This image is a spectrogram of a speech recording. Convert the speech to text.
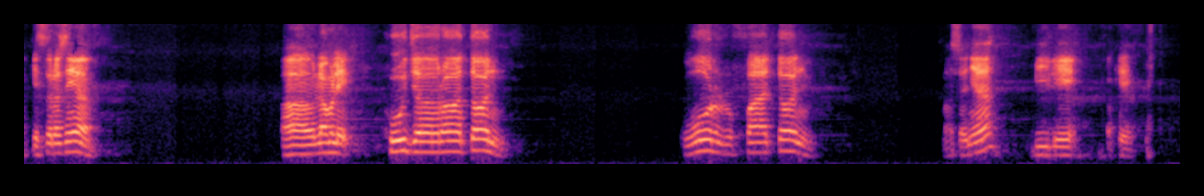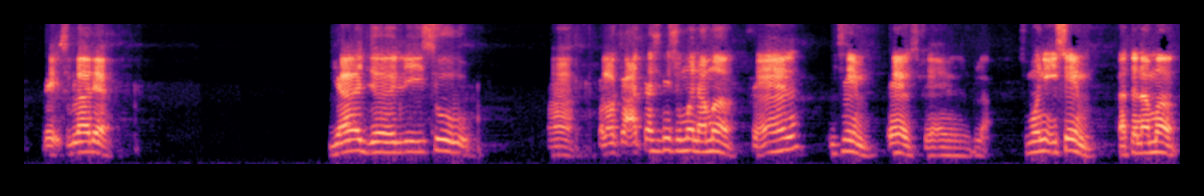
Okay, seterusnya. Uh, ulang balik. Hujaratun. Ghurfatun. Maksudnya bilik. Okay. Baik, sebelah dia. Ya jelisu. Ha, kalau ke atas ni semua nama. Fi'il, isim. Eh, fi'il pula. Semua ni isim. Kata nama.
